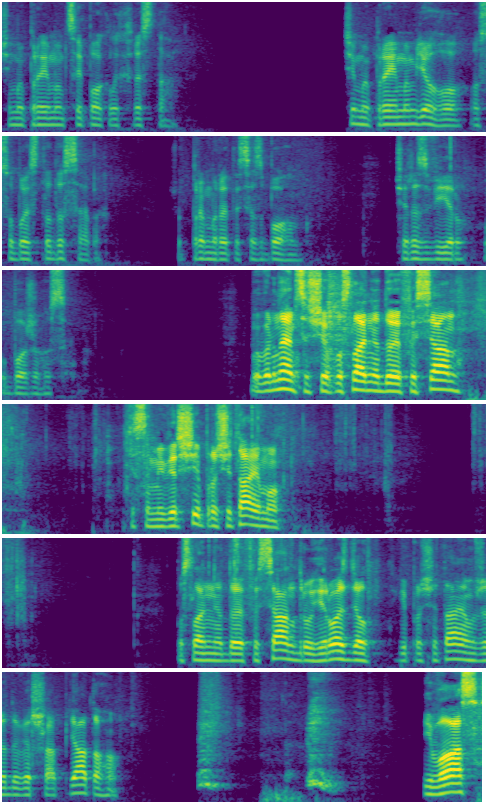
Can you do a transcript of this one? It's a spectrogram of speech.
Чи ми приймемо цей поклик Христа? Чи ми приймемо Його особисто до себе, щоб примиритися з Богом через віру у Божого Сина? Ми вернемося ще в послання до Ефесян. Ті самі вірші прочитаємо. Послання до Ефесян, другий розділ, який прочитаємо вже до вірша 5. І вас,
